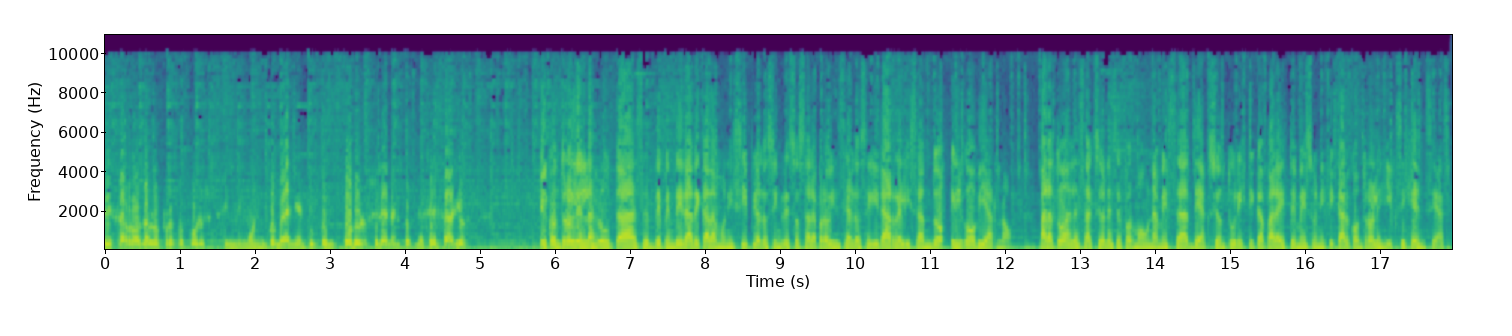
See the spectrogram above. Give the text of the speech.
desarrollar los protocolos sin ningún inconveniente y con todos los elementos necesarios el control en las rutas dependerá de cada municipio. Los ingresos a la provincia los seguirá realizando el gobierno. Para todas las acciones se formó una mesa de acción turística para este mes unificar controles y exigencias.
